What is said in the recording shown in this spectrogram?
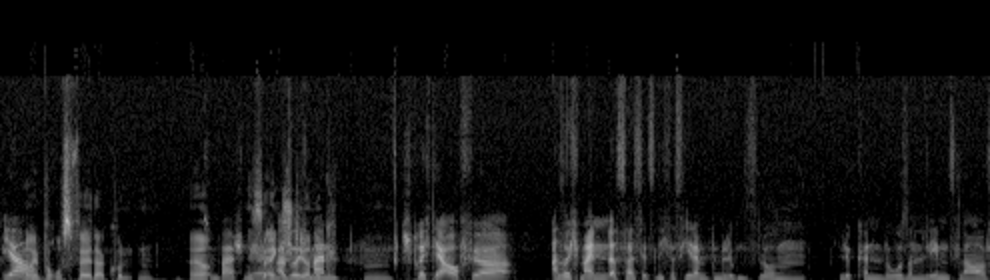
ja, neue Berufsfelder erkunden. Ja, zum Beispiel. nicht so also ich engstirnig. meine, Mhm. spricht ja auch für, also ich meine, das heißt jetzt nicht, dass jeder mit einem lückenlosen, lückenlosen Lebenslauf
